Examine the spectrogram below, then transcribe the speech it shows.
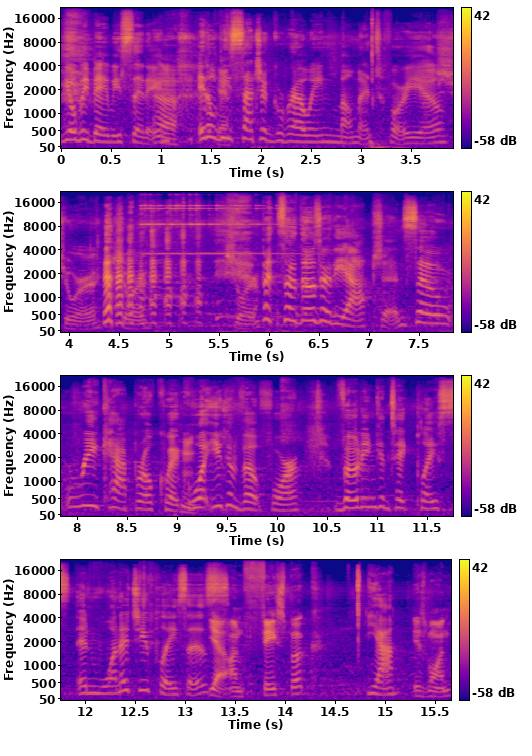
you'll be babysitting. Ugh, It'll be such a growing moment for you. Sure, sure, sure. But so those are the options. So recap real quick Hmm. what you can vote for. Voting can take place in one of two places. yeah, on Facebook Yeah. is one,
